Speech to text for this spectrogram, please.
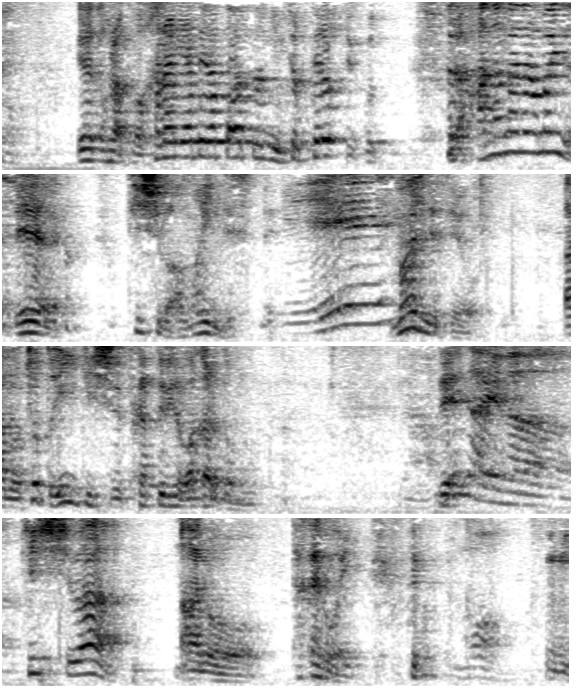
よ。いや、ほら、こう鼻に当てらった後にちょっとペロってこう、それ鼻が甘いんじゃないええティッシュが甘いんですって。ええマジですよ。あの、ちょっといいティッシュ使ってる人分かると思う。舐めないなティッシュは、あの、高い方がいい。も うん。う、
